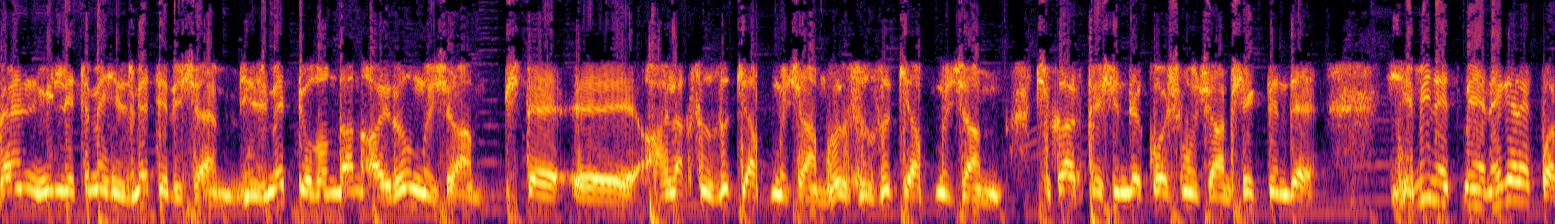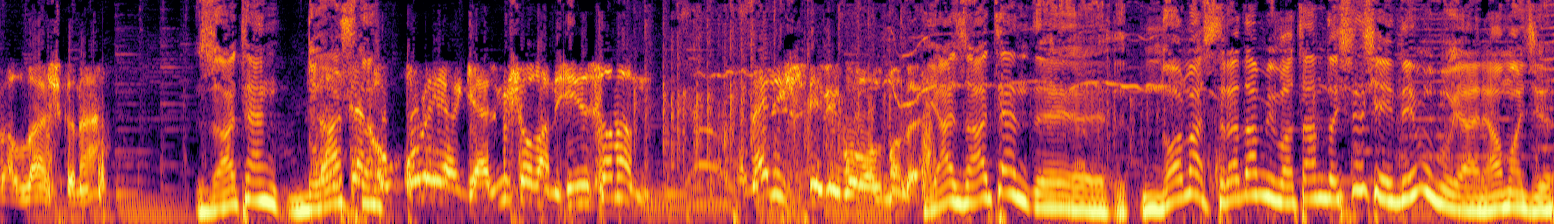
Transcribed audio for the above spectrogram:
Ben milletime hizmet edeceğim. Hizmet yolundan ayrılmayacağım. İşte e, ahlaksızlık yapmayacağım, hırsızlık yapmayacağım, çıkar peşinde koşmayacağım şeklinde yemin etmeye ne gerek var Allah aşkına? zaten Zaten doğuştan o- oraya gelmiş olan insanın temel işlevi bu olmalı. ya zaten e, normal sıradan bir vatandaşın şey değil mi bu yani amacı?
